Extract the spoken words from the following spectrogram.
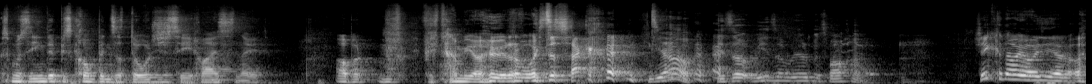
es muss irgendetwas Kompensatorisches sein, ich weiß es nicht. Aber vielleicht haben wir ja Hörer, die uns das sagen können. Ja, wieso, wieso würde man es machen? Schickt euch unsere,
